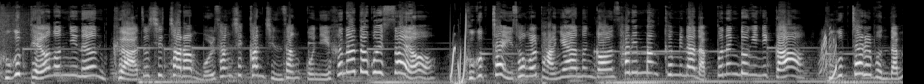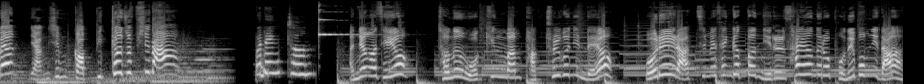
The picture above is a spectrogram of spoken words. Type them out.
구급 대원 언니는 그 아저씨처럼 몰상식한 진상꾼이 흔하다고 했어요. 구급차 이송을 방해하는 건 살인만큼이나 나쁜 행동이니까 구급차를 본다면 양심껏 비켜줍시다. 뿌링촌. 안녕하세요. 저는 워킹맘 박출근인데요. 월요일 아침에 생겼던 일을 사연으로 보내봅니다.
